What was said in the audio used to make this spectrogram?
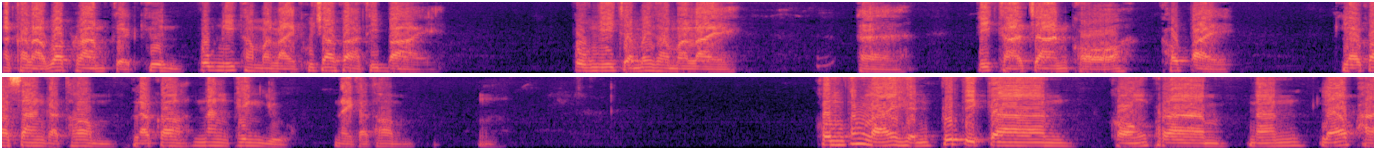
อักขระว่าพราหมณ์เกิดขึ้น พวกนี้ทำอะไรผู้เจ้าก็อธิบาย พวกนี้จะไม่ทำอะไรเอ่อพิกขาจารย์ขอเข้าไป แล้วก็สร้างกระท่อม แล้วก็นั่งเพ่งอยู่ในกระท่อมอืมคนทั้งหลายเห็นพฤติการของพราหมณ์นั้นแล้วพา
